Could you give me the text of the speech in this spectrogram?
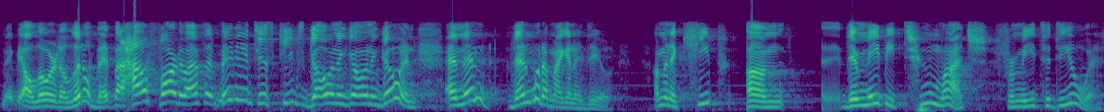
Maybe I'll lower it a little bit, but how far do I have to? Maybe it just keeps going and going and going. And then, then what am I going to do? I'm going to keep, um, there may be too much for me to deal with.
